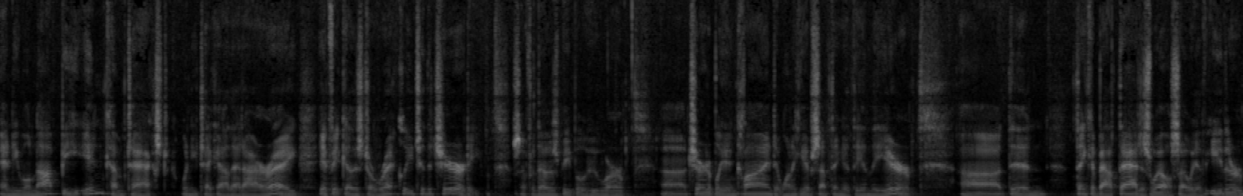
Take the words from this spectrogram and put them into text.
and you will not be income taxed when you take out that IRA if it goes directly to the charity. So, for those people who are uh, charitably inclined and want to give something at the end of the year, uh, then think about that as well. So, if either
